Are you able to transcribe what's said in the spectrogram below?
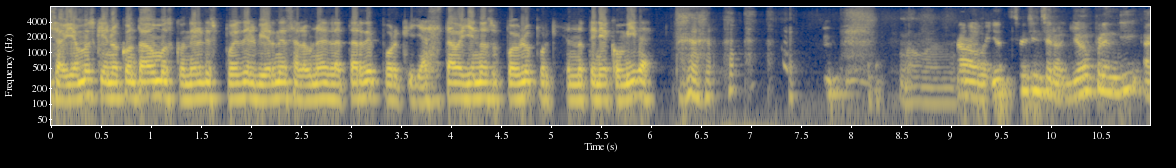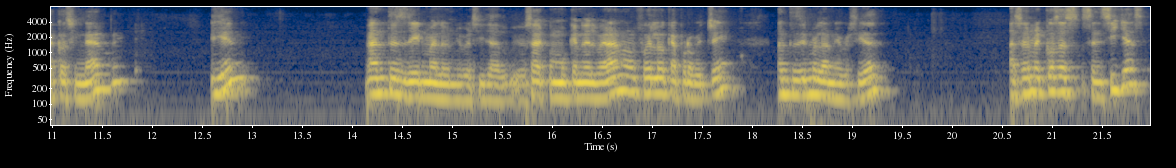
sabíamos que no contábamos con él después del viernes a la una de la tarde porque ya se estaba yendo a su pueblo porque ya no tenía comida. No, mames. No, güey, yo te soy sincero. Yo aprendí a cocinar, güey, bien antes de irme a la universidad, güey. O sea, como que en el verano fue lo que aproveché antes de irme a la universidad. Hacerme cosas sencillas,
